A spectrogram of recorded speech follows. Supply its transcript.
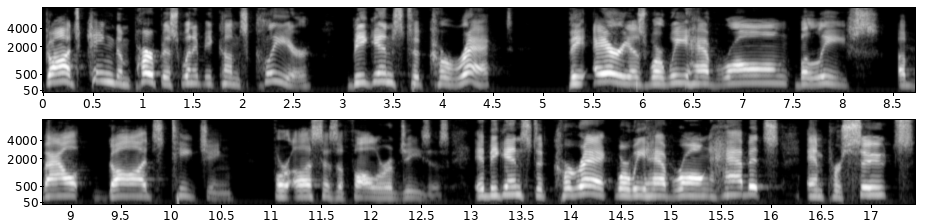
God's kingdom purpose, when it becomes clear, begins to correct the areas where we have wrong beliefs about God's teaching for us as a follower of Jesus. It begins to correct where we have wrong habits and pursuits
